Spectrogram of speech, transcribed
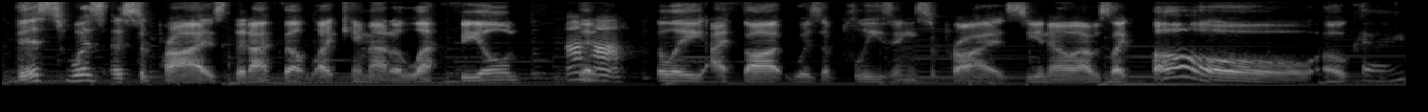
This was a surprise that I felt like came out of left field. Uh huh. Really, I thought was a pleasing surprise. You know, I was like, oh, okay.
